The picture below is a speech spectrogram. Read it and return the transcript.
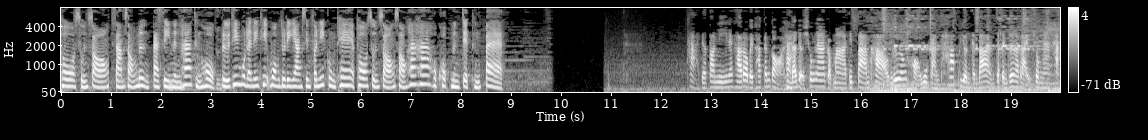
โทร 02 321 8415 6หรือที่มูลนิธิวงดุริยางซิมโฟนีกรุงเทพ โทร 02 255 6617 8ค่ะ เดี๋ยวตอนนี้นะคะเราไปพักกันก่อน ค่ะ แล้วเดี๋ยวช่วงหน้ากลับมาติดตามข่าวเรื่องของวงการภาพยนตร์กันบ้าง จะเป็นเรื่องอะไรช่วงหน้าค่ะ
